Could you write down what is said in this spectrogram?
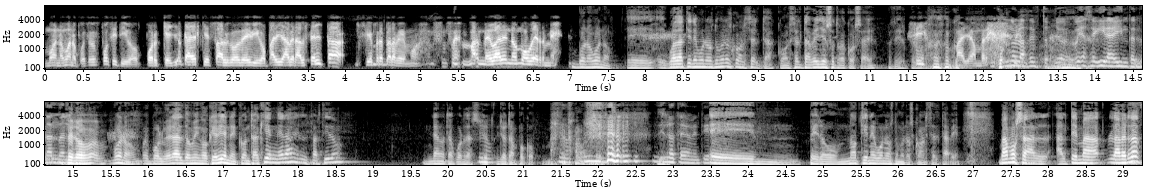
Bueno, bueno, pues eso es positivo, porque yo cada vez que salgo de Vigo para ir a ver al Celta, siempre perdemos. Más me vale no moverme. Bueno, bueno, eh, eh, Guada tiene buenos números con el Celta. Con el Celta Bella es otra cosa, ¿eh? Sí, vaya hombre. No lo acepto, yo voy a seguir ahí intentándolo. Pero bueno, volverá el domingo que viene. ¿Contra quién era el partido? Ya no te acuerdas, yo, tampoco. No. te voy a mentir. Eh, pero no tiene buenos números con el Celta B. Vamos al, tema. La verdad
